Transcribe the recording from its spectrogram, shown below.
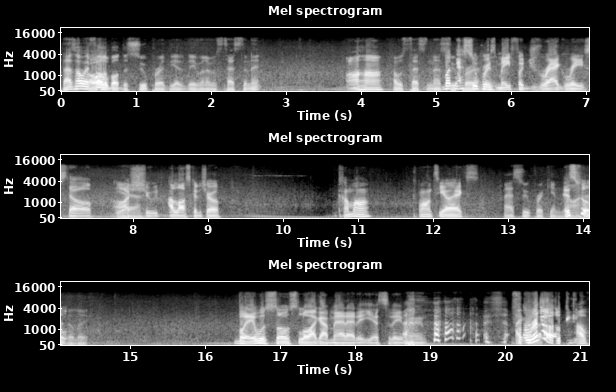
That's how I Oh. felt about the Supra the other day when I was testing it. Uh huh. I was testing that But Supra. that Supra is made for drag race, though. Oh shoot! I lost control. Come on, come on, TRX. that Supra can It's not full. handle it. But it was so slow. I got mad at it yesterday, man. For I real, gotta- like, I'll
